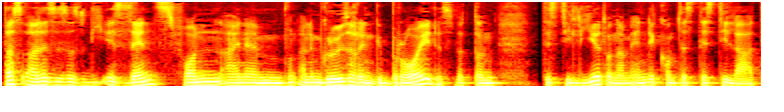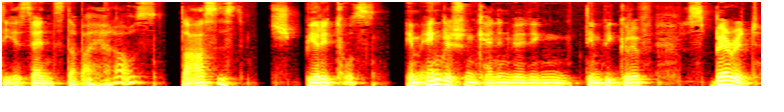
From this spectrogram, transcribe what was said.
Das alles ist also die Essenz von einem, von einem größeren Gebräu. Das wird dann destilliert und am Ende kommt das Destillat, die Essenz dabei heraus. Das ist Spiritus. Im Englischen kennen wir den, den Begriff Spirit.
